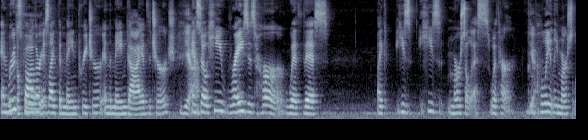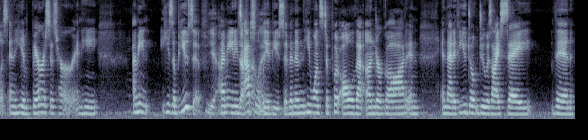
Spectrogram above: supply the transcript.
And Ruth's father is like the main preacher and the main guy of the church. Yeah. And so he raises her with this like he's he's merciless with her. Yeah. Completely merciless and he embarrasses her and he I mean, he's abusive. Yeah, I mean, he's definitely. absolutely abusive and then he wants to put all of that under God and and that if you don't do as I say, then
